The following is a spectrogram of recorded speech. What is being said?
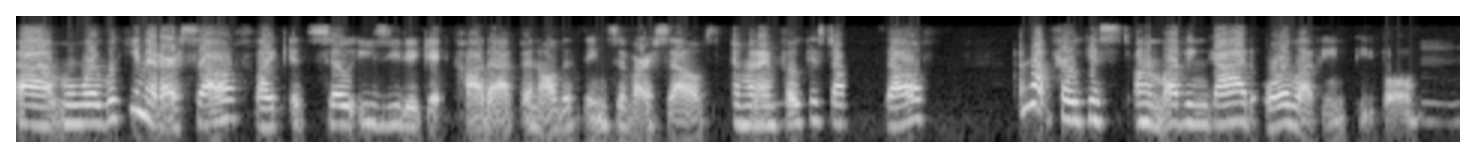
uh, when we're looking at ourselves like it's so easy to get caught up in all the things of ourselves and when i'm focused on myself i'm not focused on loving god or loving people mm.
